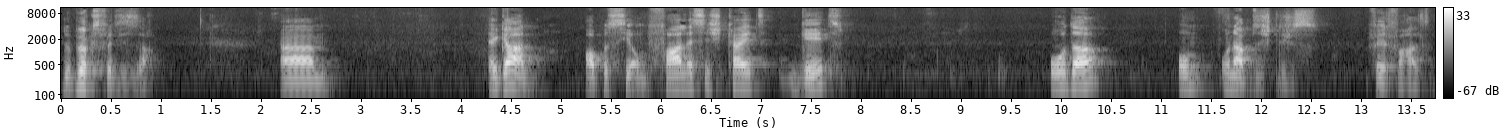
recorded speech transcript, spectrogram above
du bürgst für diese Sache. Ähm, egal, ob es hier um Fahrlässigkeit geht oder um unabsichtliches Fehlverhalten,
